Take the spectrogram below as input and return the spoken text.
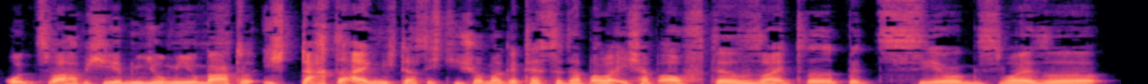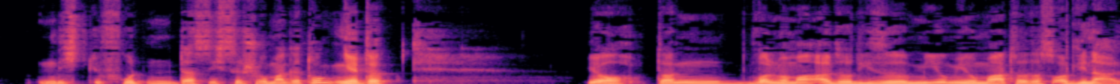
Und zwar habe ich hier Mio Mio Mate. Ich dachte eigentlich, dass ich die schon mal getestet habe, aber ich habe auf der Seite beziehungsweise nicht gefunden, dass ich sie schon mal getrunken hätte. Ja, dann wollen wir mal. Also diese Mio Mio Mate, das Original.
